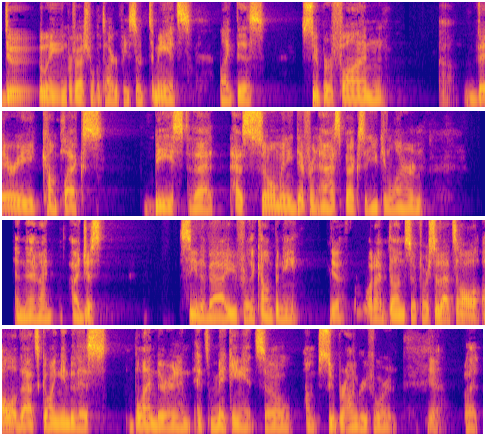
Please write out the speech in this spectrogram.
doing professional photography. So to me, it's like this super fun, uh, very complex beast that has so many different aspects that you can learn. And then I, I just see the value for the company. Yeah. What I've done so far. So that's all, all of that's going into this blender and it's making it so I'm super hungry for it. Yeah. But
